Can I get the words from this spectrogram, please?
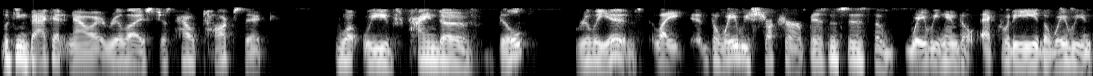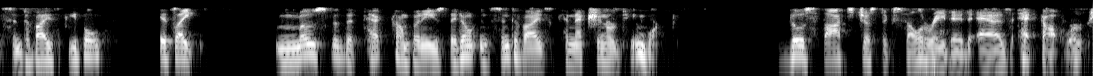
Looking back at it now, I realize just how toxic what we've kind of built really is. Like the way we structure our businesses, the way we handle equity, the way we incentivize people. It's like most of the tech companies, they don't incentivize connection or teamwork. Those thoughts just accelerated as tech got worse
